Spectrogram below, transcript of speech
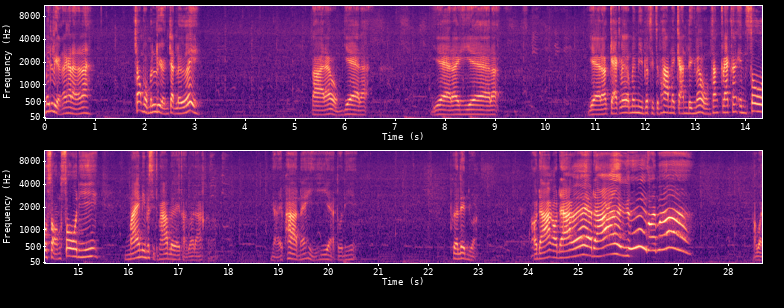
ไม่เหลืองอะไรขนาดนั้นนะช่องผมมันเหลืองจัดเลย ตายแล้วผมแย่แล้วแย่แล้วแย่แล้วแย่แล้วแก๊กเริ่มไม่มีประสิทธิภาพในการดึงแล้วผมทั้งแก๊กทั้งเอนโซ่สองโซ่นี้ ไม่มีประสิทธิภาพเลยถอยบอลดักอย่าให้พลาดนะหีเฮียตัวนี้ เพื่อนเล่นอยู่อะเอาดาร์กเอาดาร์กเอ้ยเอาดาร์กถอยมาเอาไว้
